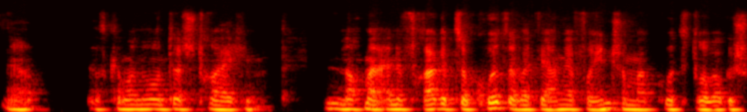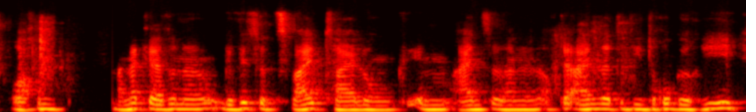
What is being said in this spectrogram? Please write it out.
Ja, das kann man nur unterstreichen. Nochmal eine Frage zur Kurzarbeit. Wir haben ja vorhin schon mal kurz drüber gesprochen. Man hat ja so eine gewisse Zweiteilung im Einzelhandel. Auf der einen Seite die Drogerie-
